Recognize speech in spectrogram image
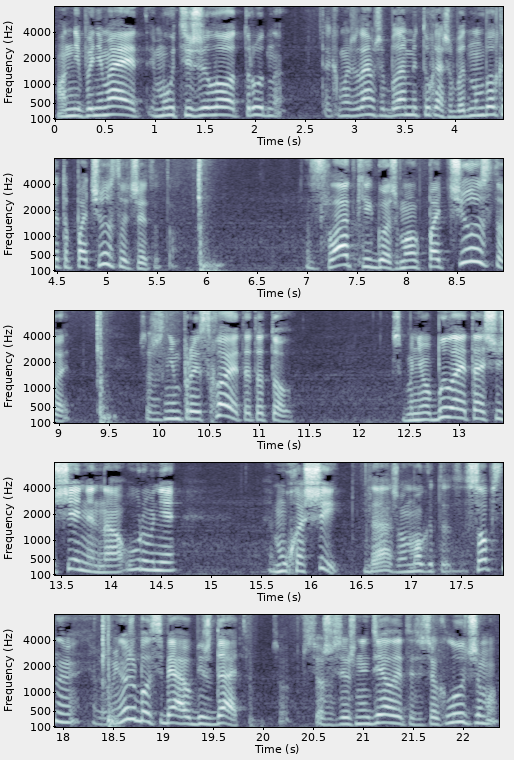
Он не понимает, ему тяжело, трудно. Так мы желаем, чтобы была метука, чтобы он мог это почувствовать, что это то. Сладкий год, он мог почувствовать, что с ним происходит, это то. Чтобы у него было это ощущение на уровне мухаши, да, что он мог это собственными, не нужно было себя убеждать, что все, что Всевышний делает, это все к лучшему,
